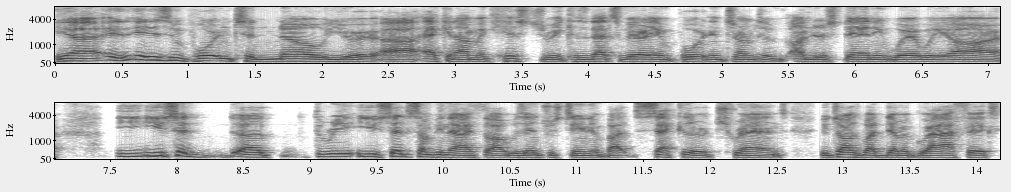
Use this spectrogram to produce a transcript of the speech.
Yeah, it is important to know your uh, economic history because that's very important in terms of understanding where we are. You said uh, three. You said something that I thought was interesting about secular trends. You talked about demographics.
